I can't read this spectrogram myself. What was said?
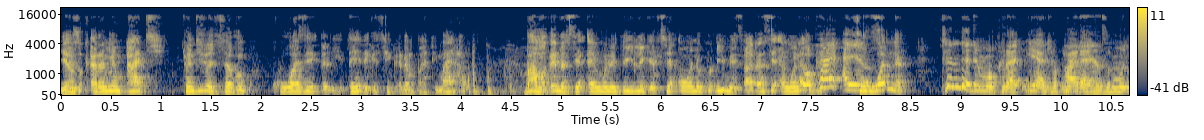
yanzu ƙaramin fati 2027 kowa zai ɗari ɗaya daga cikin ƙaramin fati ma ya hau. Ba magana sai an wani delegate sai an wani kuɗi mai tsada sai an wani To abu. yanzu wannan tun da demokradiyya ta fara yanzu mun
